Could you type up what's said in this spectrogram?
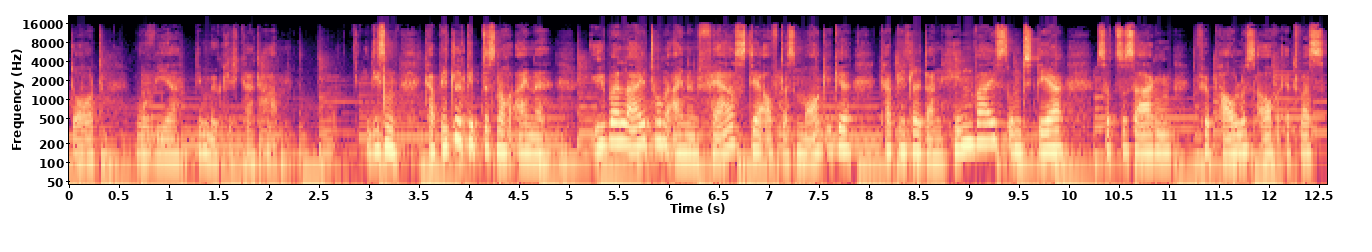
dort, wo wir die Möglichkeit haben. In diesem Kapitel gibt es noch eine Überleitung, einen Vers, der auf das morgige Kapitel dann hinweist und der sozusagen für Paulus auch etwas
